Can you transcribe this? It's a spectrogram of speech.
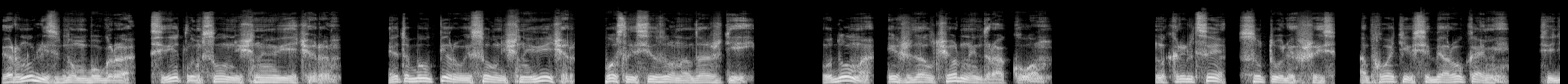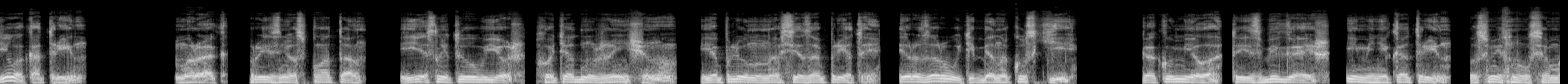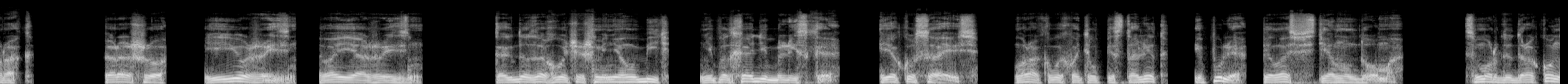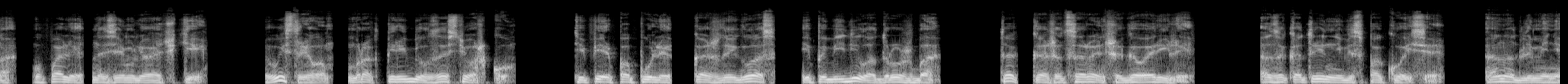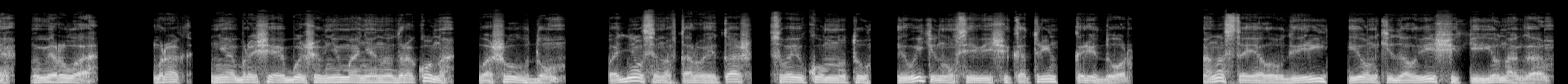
вернулись в дом бугра светлым солнечным вечером. Это был первый солнечный вечер после сезона дождей. У дома их ждал черный дракон. На крыльце, сутулившись, обхватив себя руками, сидела Катрин. «Мрак», — произнес Платан, — «если ты убьешь хоть одну женщину, я плюну на все запреты и разорву тебя на куски». «Как умело ты избегаешь имени Катрин», — усмехнулся мрак. «Хорошо, ее жизнь, твоя жизнь. Когда захочешь меня убить, не подходи близко, я кусаюсь». Мрак выхватил пистолет, и пуля пилась в стену дома. С морды дракона упали на землю очки. Выстрелом мрак перебил застежку. Теперь по пуле в каждый глаз и победила дружба. Так, кажется, раньше говорили. А за Катрин не беспокойся. Она для меня умерла. Мрак, не обращая больше внимания на дракона, вошел в дом. Поднялся на второй этаж, в свою комнату, и выкинул все вещи Катрин в коридор. Она стояла у двери, и он кидал вещи к ее ногам.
